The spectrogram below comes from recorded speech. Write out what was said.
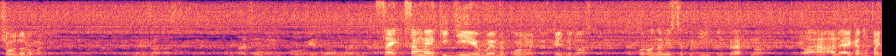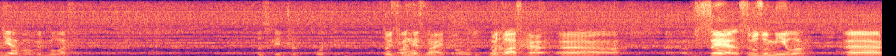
Що ви тут робите? Ми зараз. Це саме які дії ви виконуєте? Скажіть, будь ласка. Охорона місця подій, конкретно А, я. а яка тут подія відбулася? Тобто ви не знаєте. Будь ласка, е, все зрозуміло, е,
